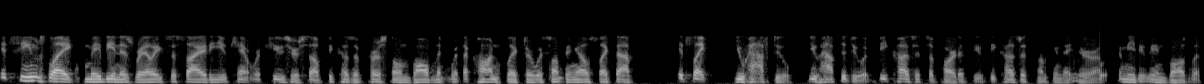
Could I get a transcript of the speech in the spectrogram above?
it seems like maybe in Israeli society you can't recuse yourself because of personal involvement with a conflict or with something else like that. It's like you have to, you have to do it because it's a part of you, because it's something that you're immediately involved with.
